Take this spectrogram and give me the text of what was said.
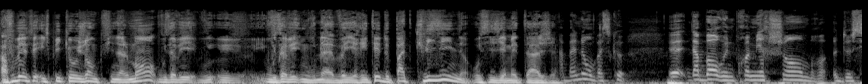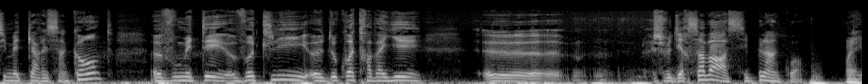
Alors, faut bien expliquer aux gens que finalement, vous avez, vous, euh, vous avez, vous n'avez hérité de pas de cuisine au sixième étage. Ah ben non, parce que euh, d'abord une première chambre de 6 mètres carrés 50, euh, vous mettez votre lit, euh, de quoi travailler. euh, je veux dire, ça va, c'est plein quoi. Oui.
